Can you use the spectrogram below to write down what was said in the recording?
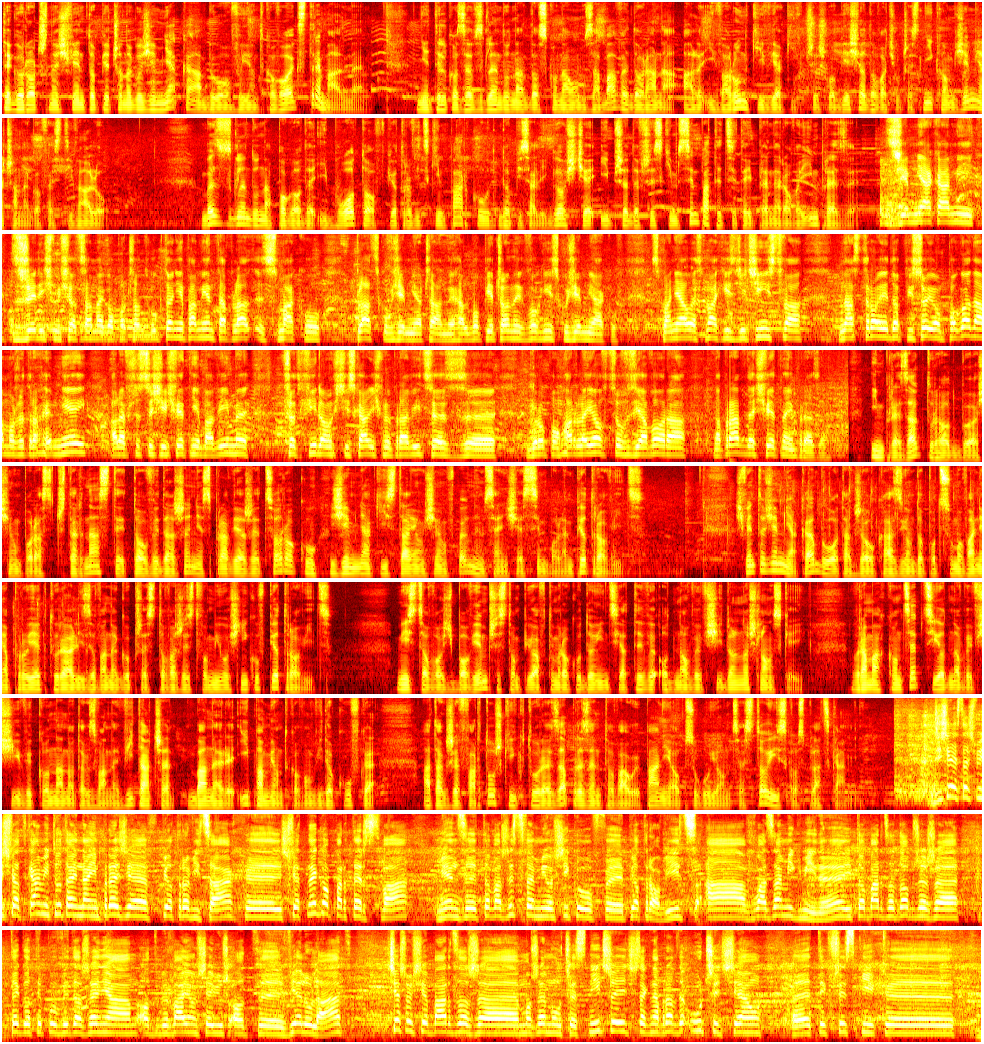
Tegoroczne święto pieczonego ziemniaka było wyjątkowo ekstremalne. Nie tylko ze względu na doskonałą zabawę do rana, ale i warunki, w jakich przyszło biesiadować uczestnikom ziemniaczanego festiwalu. Bez względu na pogodę i błoto w Piotrowickim Parku dopisali goście i przede wszystkim sympatycy tej plenerowej imprezy. Z ziemniakami zżyliśmy się od samego początku. Kto nie pamięta pla- smaku placków ziemniaczanych albo pieczonych w ognisku ziemniaków. Wspaniałe smaki z dzieciństwa. Nastroje dopisują. Pogoda może trochę mniej, ale wszyscy się świetnie bawimy. Przed chwilą ściskaliśmy prawicę z e, grupą harlejowców z Jawora. Naprawdę świetna impreza. Impreza, która odbyła się po raz 14, to wydarzenie sprawia, że co roku ziemniaki stają się w pewnym sensie symbolem Piotrowic. Święto Ziemniaka było także okazją do podsumowania projektu realizowanego przez Towarzystwo Miłośników Piotrowic. Miejscowość bowiem przystąpiła w tym roku do inicjatywy Odnowy Wsi Dolnośląskiej. W ramach koncepcji Odnowy Wsi wykonano tzw. witacze, banery i pamiątkową widokówkę, a także fartuszki, które zaprezentowały panie obsługujące stoisko z plackami. Dzisiaj jesteśmy świadkami tutaj na imprezie w Piotrowicach y, świetnego partnerstwa między Towarzystwem Miłośników y, Piotrowic a władzami gminy i to bardzo dobrze, że tego typu wydarzenia odbywają się już od y, wielu lat. Cieszę się bardzo, że możemy uczestniczyć, tak naprawdę uczyć się e, tych wszystkich e,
